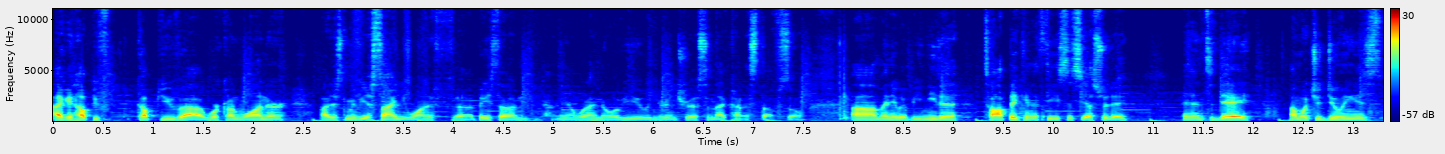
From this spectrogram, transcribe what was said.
I can help you help you uh, work on one, or I just maybe assign you one if uh, based on you know what I know of you and your interests and that kind of stuff. So um, anyway, but you need a topic and a thesis yesterday, and then today, um, what you're doing is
